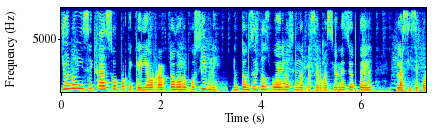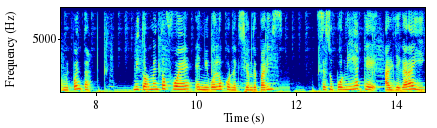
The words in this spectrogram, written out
Yo no hice caso porque quería ahorrar todo lo posible, entonces los vuelos y las reservaciones de hotel las hice por mi cuenta. Mi tormento fue en mi vuelo Conexión de París. Se suponía que al llegar ahí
